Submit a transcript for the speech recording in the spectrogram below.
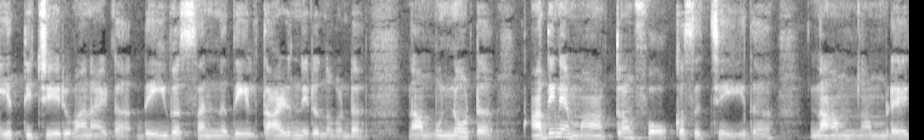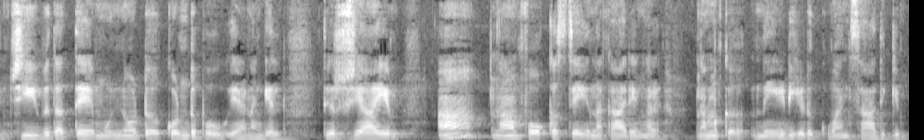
എത്തിച്ചേരുവാനായിട്ട് ദൈവസന്നദ്ധിയിൽ താഴ്ന്നിരുന്നു കൊണ്ട് നാം മുന്നോട്ട് അതിനെ മാത്രം ഫോക്കസ് ചെയ്ത് നാം നമ്മുടെ ജീവിതത്തെ മുന്നോട്ട് കൊണ്ടുപോവുകയാണെങ്കിൽ തീർച്ചയായും ആ നാം ഫോക്കസ് ചെയ്യുന്ന കാര്യങ്ങൾ നമുക്ക് നേടിയെടുക്കുവാൻ സാധിക്കും.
